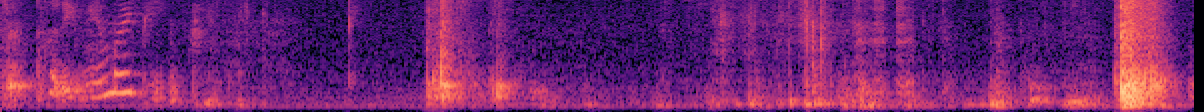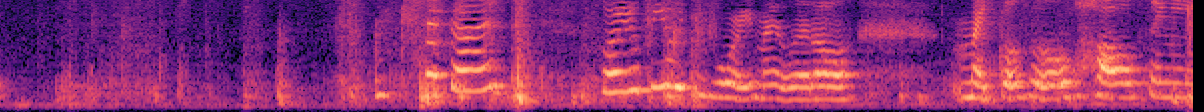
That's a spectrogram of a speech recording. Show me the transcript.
Start putting in my pinks. Okay, guys. So I hope you enjoyed my little Michael's little haul thingy,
